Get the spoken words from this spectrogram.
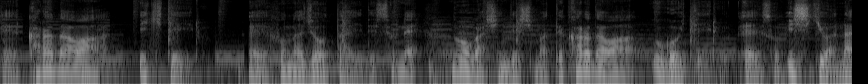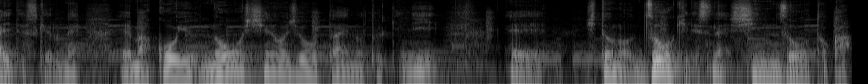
え体は生きている、えそんな状態ですよね。脳が死んでしまって体は動いている、えそう意識はないですけどね、えまあ、こういう脳死の状態の時に、えー人の臓器ですね。心臓とか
